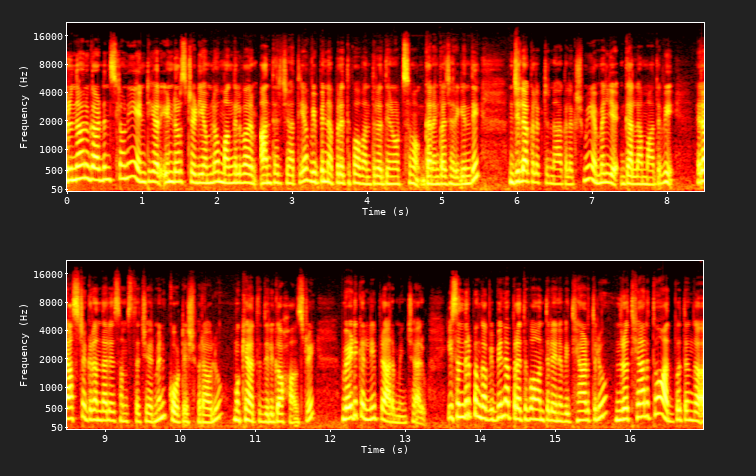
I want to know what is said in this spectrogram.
బృందావన్ గార్డెన్స్లోని ఎన్టీఆర్ ఇండోర్ స్టేడియంలో మంగళవారం అంతర్జాతీయ విభిన్న ప్రతిభావంతుల దినోత్సవం ఘనంగా జరిగింది. జిల్లా కలెక్టర్ నాగలక్ష్మి ఎమ్మెల్యే గల్లా మాధవి రాష్ట్ర గ్రంథాలయ సంస్థ చైర్మన్ కోటేశ్వరరావులు ముఖ్య అతిథులుగా హాజరై వేడుకల్ని ప్రారంభించారు. ఈ సందర్భంగా విభిన్న ప్రతిభావంతులైన విద్యార్థులు నృత్యాలతో అద్భుతంగా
